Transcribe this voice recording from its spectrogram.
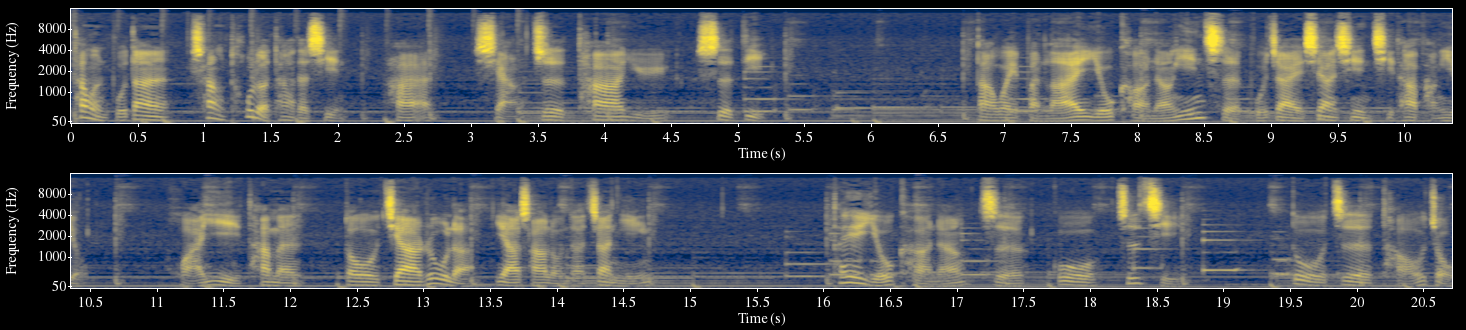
他们不但上偷了他的信，还想置他于死地。大卫本来有可能因此不再相信其他朋友。怀疑他们都加入了亚沙龙的阵营，他也有可能只顾自己，独自逃走，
